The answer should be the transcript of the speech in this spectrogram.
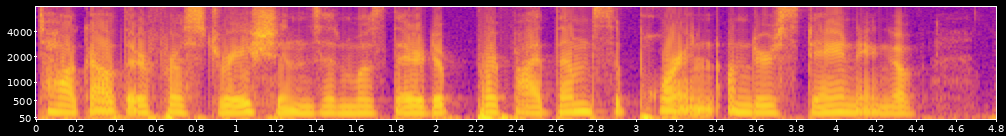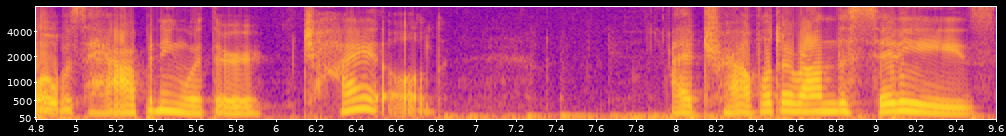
talk out their frustrations and was there to provide them support and understanding of what was happening with their child. I traveled around the cities.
